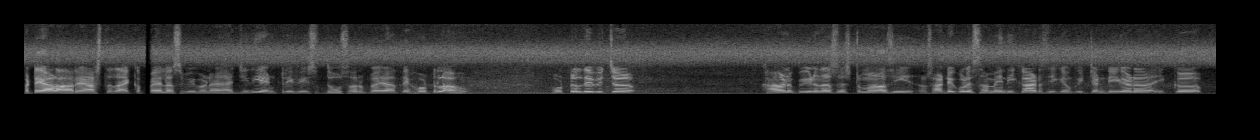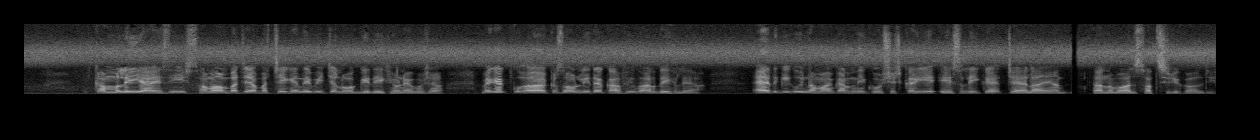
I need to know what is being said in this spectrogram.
ਪਟਿਆਲਾ, ਰਿਆਸਤ ਦਾ ਇੱਕ ਪੈਲਸ ਵੀ ਬਣਿਆ ਹੈ, ਜਿਹਦੀ ਐਂਟਰੀ ਫੀਸ 200 ਰੁਪਏ ਆ ਤੇ ਹੋਟਲ ਆ ਉਹ। ਹੋਟਲ ਦੇ ਵਿੱਚ ਖਾਣ ਪੀਣ ਦਾ ਸਿਸਟਮ ਅਸੀਂ ਸਾਡੇ ਕੋਲੇ ਸਮੇਂ ਦੀ ਘਾਟ ਸੀ ਕਿਉਂਕਿ ਚੰਡੀਗੜ੍ਹ ਇੱਕ ਕੰਮ ਲਈ ਆਏ ਸੀ, ਸਮਾਂ ਬਚਿਆ, ਬੱਚੇ ਕਹਿੰਦੇ ਵੀ ਚਲੋ ਅੱਗੇ ਦੇਖ ਆਉਣੇ ਕੁਛ। ਮੈਂ ਕਿਹਾ ਕ- ਕਸੌਲੀ ਤਾਂ ਕਾਫੀ ਵਾਰ ਦੇਖ ਲਿਆ। ਐਤਕੀ ਕੋਈ ਨਵਾਂ ਕਰਨ ਦੀ ਕੋਸ਼ਿਸ਼ ਕਰੀਏ, ਇਸ ਲਈ ਕ- ਚੈਲ ਆਏ ਆ ਧੰਨਵਾਦ, ਸਤਿ ਸ਼੍ਰੀ ਅਕਾਲ ਜੀ।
